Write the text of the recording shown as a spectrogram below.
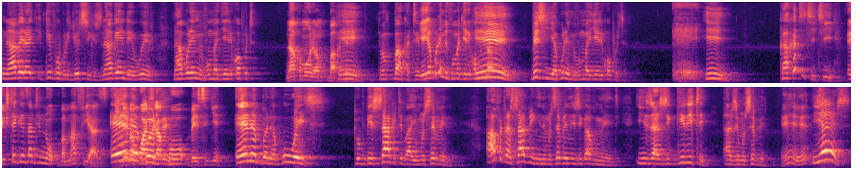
nabeera chief of logistics nagenda ebweru nagula emivumba gyehelicopter n'akomawo ne bamukuba akatebe. Nebakuba ye akatebe. Yagula emivumba gyerikoputa Eh, yagula emivumba gyehelicopter kaakati kiki ekitegeeza nti no bamafias Anybody- ne bakwatirako beesigye anybody who waits to be sacked by museveni after serving in museveni's government is as guilty as museveni Eh, yes.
